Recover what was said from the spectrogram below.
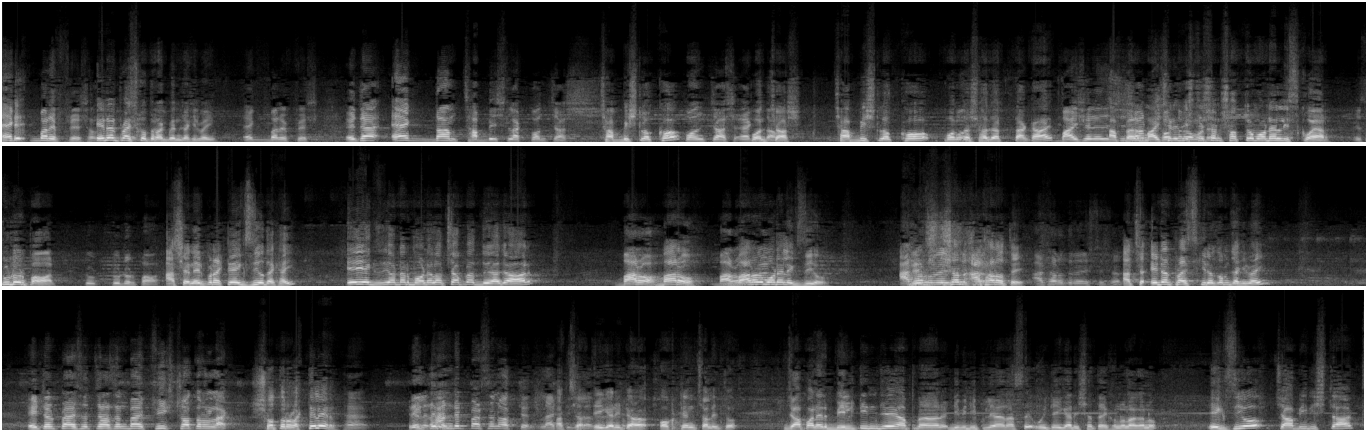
একবারে ফ্রেশ এটার প্রাইস কত রাখবেন জাকির ভাই? একবারে ফ্রেশ এটা একদম ছাব্বিশ লাখ পঞ্চাশ। ছাব্বিশ লক্ষ পঞ্চাশ একদম। পঞ্চাশ। ছাব্বিশ লক্ষ পঞ্চাশ হাজার টাকায় বাইশের আপনার registration, বাইশের 17 রেজিস্ট্রেশন model। সতেরো model square two door power two door power আসেন এরপর একটা এক্সিও দেখাই। এই এক্সিওটার মডেল হচ্ছে আপনার দুই হাজার বারো। বারো। বারো মডেল এক্সিও 18 আঠারোতে রেজিস্ট্রেশন আচ্ছা এটার প্রাইস কীরকম জাকির ভাই? এটার প্রাইস হচ্ছে হাসান ভাই ফিক্স সতেরো লাখ। সতেরো লাখ তেলের? হ্যাঁ আচ্ছা এই গাড়িটা অকটেন চালিত। জাপানের বিল্টিন যে আপনার ডিভিডি প্লেয়ার আছে ওইটাই গাড়ির সাথে এখনও লাগানো। এক্সিও চাবির স্টার্ট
